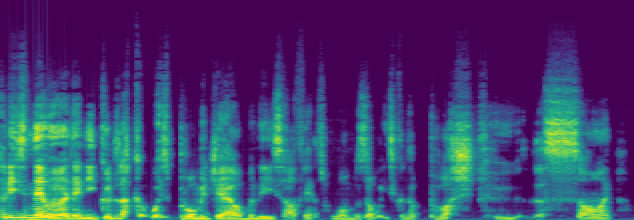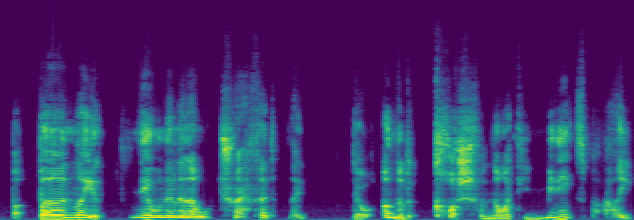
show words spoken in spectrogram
And he's never had any good luck at West Bromwich Albion, so I think that's one result he's going to brush to the side. But Burnley, nil nil at Old Trafford, they, they were under the cosh for 90 minutes, but hey,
